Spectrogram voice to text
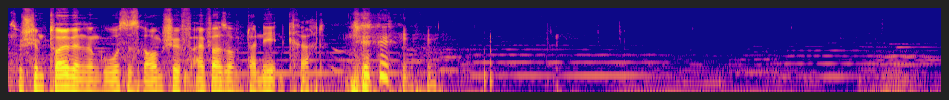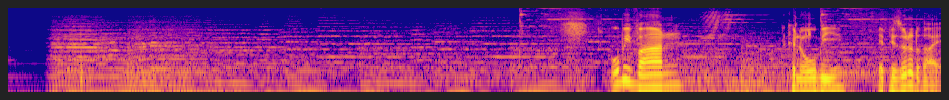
Ist bestimmt toll, wenn so ein großes Raumschiff einfach so auf den Planeten kracht. Obi-Wan Kenobi, Episode 3.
